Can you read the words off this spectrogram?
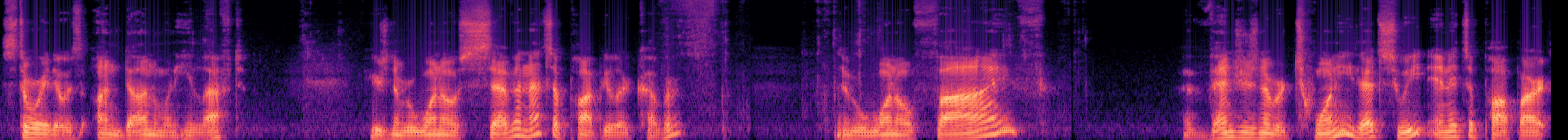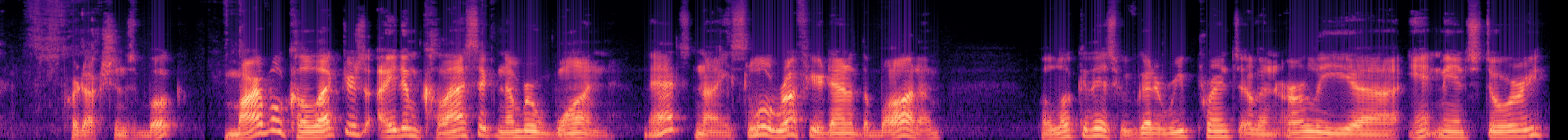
story that was undone when he left. Here's number 107. That's a popular cover. Number 105. Avengers number 20. That's sweet. And it's a Pop Art Productions book. Marvel Collector's Item Classic number 1. That's nice. A little rough here down at the bottom. But look at this. We've got a reprint of an early uh, Ant-Man story.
